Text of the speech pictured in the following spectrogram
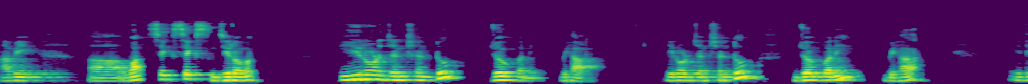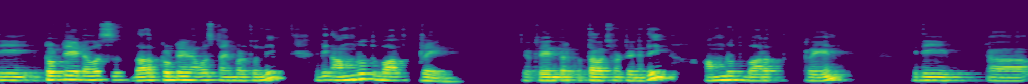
అవి one six six zero one Erode junction to Jogbani, Bihar Erode junction to Jogbani, Bihar ఇది 28 అవర్స్ దాదాపు 29 అవర్స్ టైం పడుతుంది. ఇది అమృత్ భారత్ ట్రైన్. ఈ ట్రైన్ పేరు కొత్తగా వచ్చిన ట్రైన్ ఇది. అమృత్ భారత్ ట్రైన్. ఇది ఆహ్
